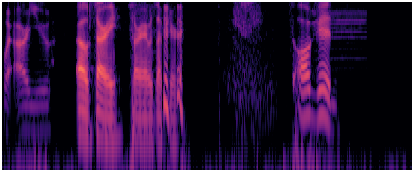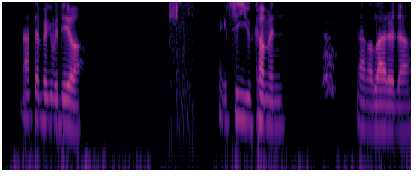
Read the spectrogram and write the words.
Where are you? Oh, sorry. Sorry, I was up here. It's all good. Not that big of a deal. I can see you coming down the ladder though.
